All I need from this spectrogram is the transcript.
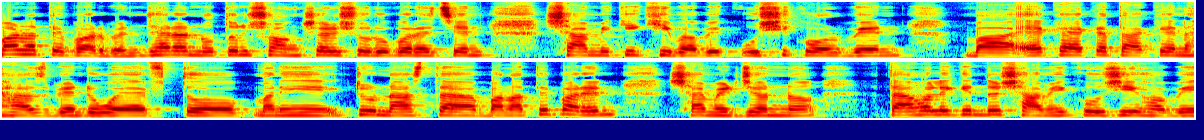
বানাতে পারবেন। যারা নতুন সংসার শুরু করেছেন, স্বামীকে কীভাবে খুশি করবেন বা একা একা থাকেন হাজব্যান্ড ওয়াইফ তো মানে একটু নাস্তা বানাতে পারেন স্বামীর জন্য, তাহলে কিন্তু স্বামী খুশি হবে।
